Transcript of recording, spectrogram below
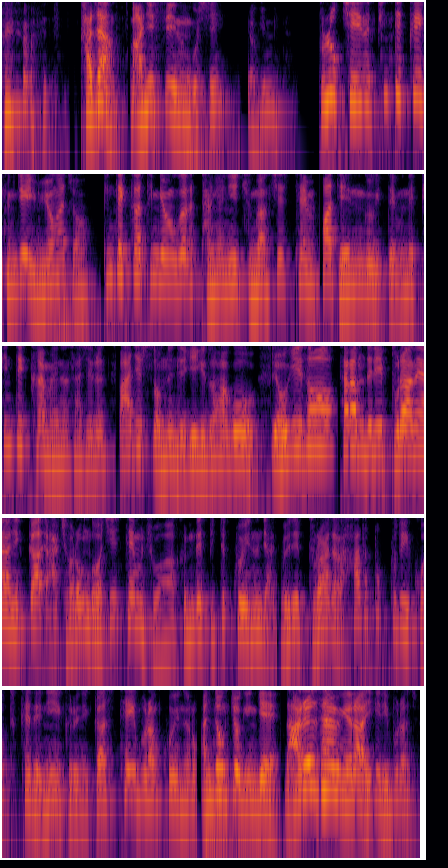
가장 많이 쓰이는 곳이 여기입니다. 블록체인은 핀테크에 굉장히 유명하죠. 핀테크 같은 경우가 당연히 중앙 시스템화 되는 거기 때문에 핀테크 하면은 사실은 빠질 수 없는 얘기이기도 하고 여기서 사람들이 불안해하니까 야 저런 거 시스템은 좋아. 그런데 비트코인은 야왜 불안하잖아. 하드포크도 있고 어떻게 되니? 그러니까 스테이블한 코인으로 안정적인 게 나를 사용해라. 이게 리브라죠.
